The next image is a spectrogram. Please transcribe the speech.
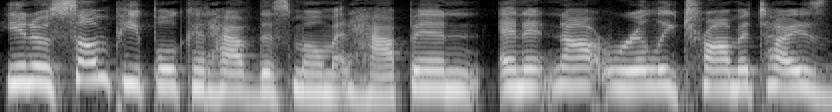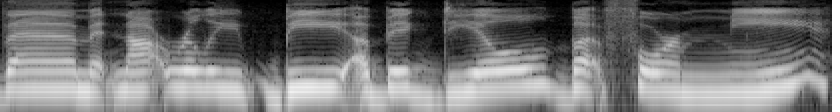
you know, some people could have this moment happen and it not really traumatize them, it not really be a big deal. But for me,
